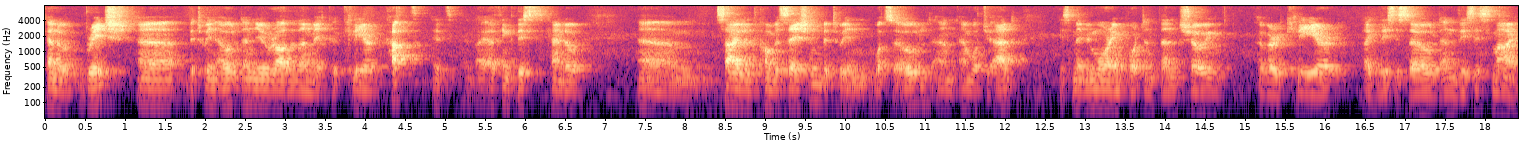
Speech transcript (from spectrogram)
kind of bridge uh, between old and new rather than make a clear cut. It, I think this kind of um, silent conversation between what's old and, and what you add is maybe more important than showing a very clear like this is old and this is my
